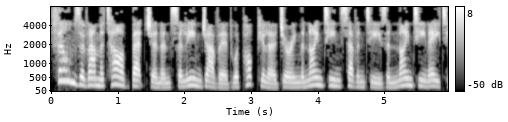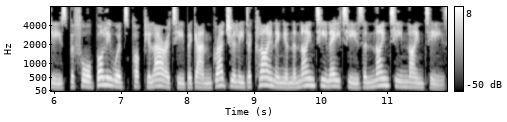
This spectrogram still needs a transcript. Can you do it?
Films of Amitabh Bachchan and Salim Javed were popular during the 1970s and 1980s before Bollywood's popularity began gradually declining in the 1980s and 1990s.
